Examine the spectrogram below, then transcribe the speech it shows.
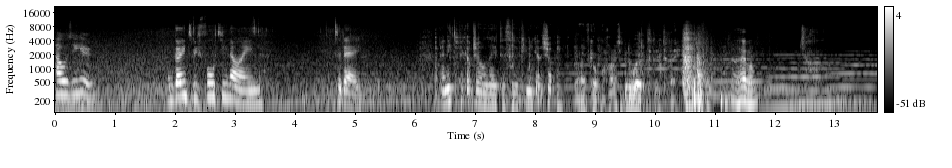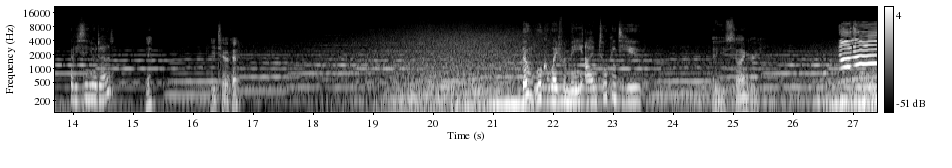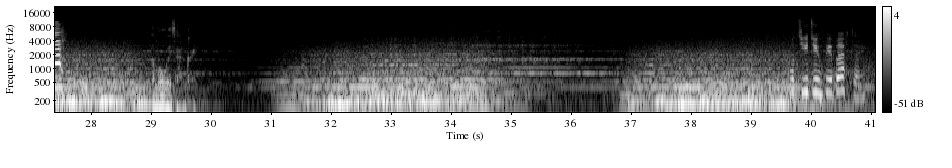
How old are you? I'm going to be 49 today. I need to pick up Joel later, so can you get the shopping? I've got quite a bit of work to do today. Oh, hey, Mum. Have you seen your dad? Yeah. You two okay? Don't walk away from me. I am talking to you. Are you still angry? I'm always angry. What are you doing for your birthday?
